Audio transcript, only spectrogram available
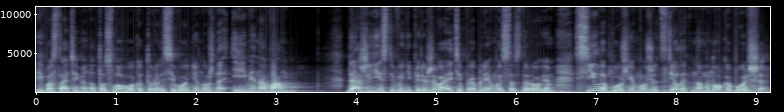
И послать именно то слово, которое сегодня нужно именно вам. Даже если вы не переживаете проблемы со здоровьем, сила Божья может сделать намного больше.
